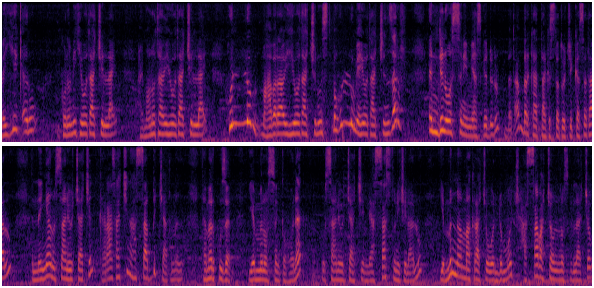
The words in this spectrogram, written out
በየቀኑ ኢኮኖሚክ ህይወታችን ላይ ሃይማኖታዊ ህይወታችን ላይ ሁሉም ማህበራዊ ህይወታችን ውስጥ በሁሉም የህይወታችን ዘርፍ እንድንወስን የሚያስገድዱ በጣም በርካታ ክስተቶች ይከሰታሉ። እነኛን ውሳኔዎቻችን ከራሳችን ሀሳብ ብቻ ተመርኩዘን የምንወስን ከሆነ ውሳኔዎቻችን ሊያሳስቱን ይችላሉ። የምናማክራቸው ወንድሞች ሀሳባቸውን ልንወስድላቸው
